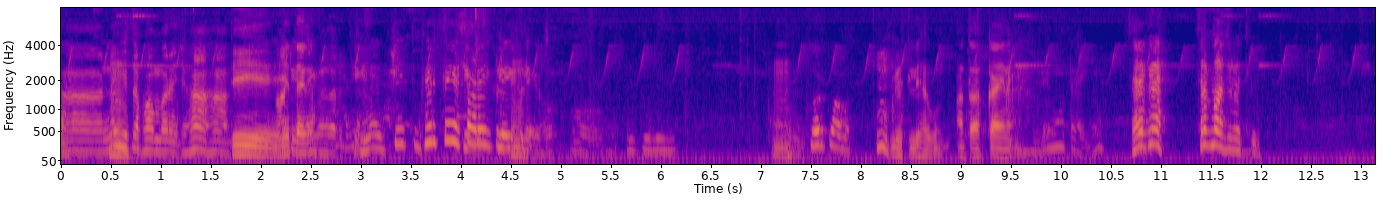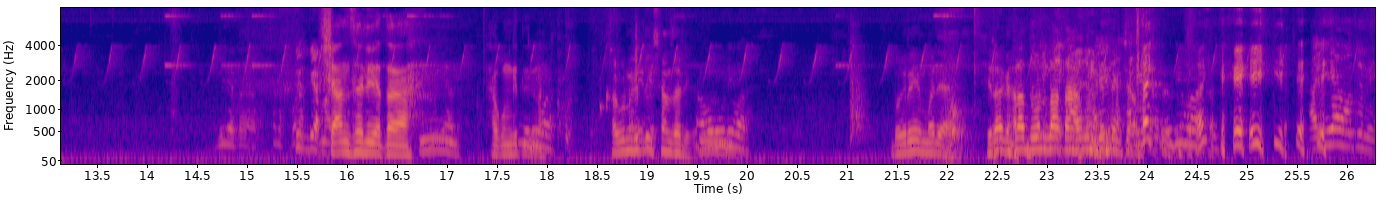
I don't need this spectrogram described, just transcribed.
हा नवीचा फॉर्म भरायचे हा हा ती येत आहे का हा, फिरते सारे इकडे इकडे. सोडतो आम्हाला. भेटली हागून आता काय नाही लय मोठं आहे गं. सरक रे सरक बाजूला तिकडे शांत झाली आता हागून घेतली ना खाऊन घेतली छान झाली आम्हाला उडी मार. बघ रे मध्ये आहे. हिला घरात दोन लाता हागून घेतली उडी मार. खाली या हो तुम्ही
